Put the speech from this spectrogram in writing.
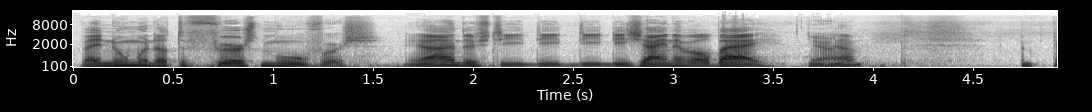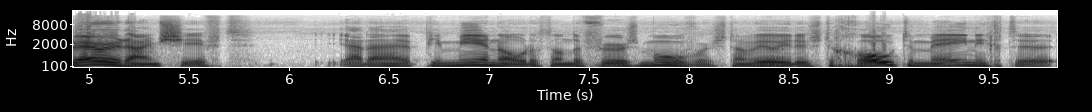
Wij noemen dat de first movers. Ja, dus die, die, die, die zijn er wel bij. Ja. Ja? Een paradigm shift, ja, daar heb je meer nodig dan de first movers. Dan wil je dus de grote menigte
